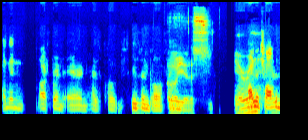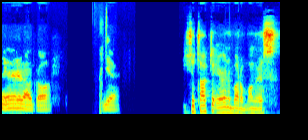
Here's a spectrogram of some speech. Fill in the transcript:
and then our friend Aaron has clubs. He's in golf. Oh yes. Aaron. I've been talking to Aaron about golf. Yeah. you should talk to Aaron about Among Us.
